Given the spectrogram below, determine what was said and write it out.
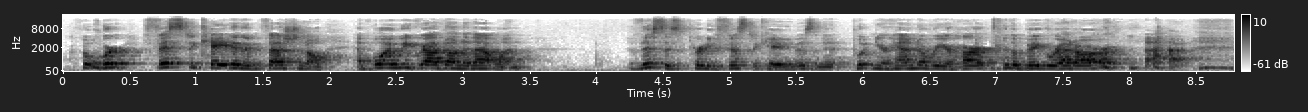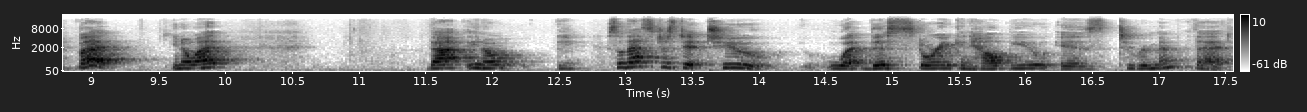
we're sophisticated and fashionable. And boy, we grabbed onto that one. This is pretty sophisticated, isn't it? Putting your hand over your heart for the big red R. but you know what? That, you know, so that's just it too. What this story can help you is to remember that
